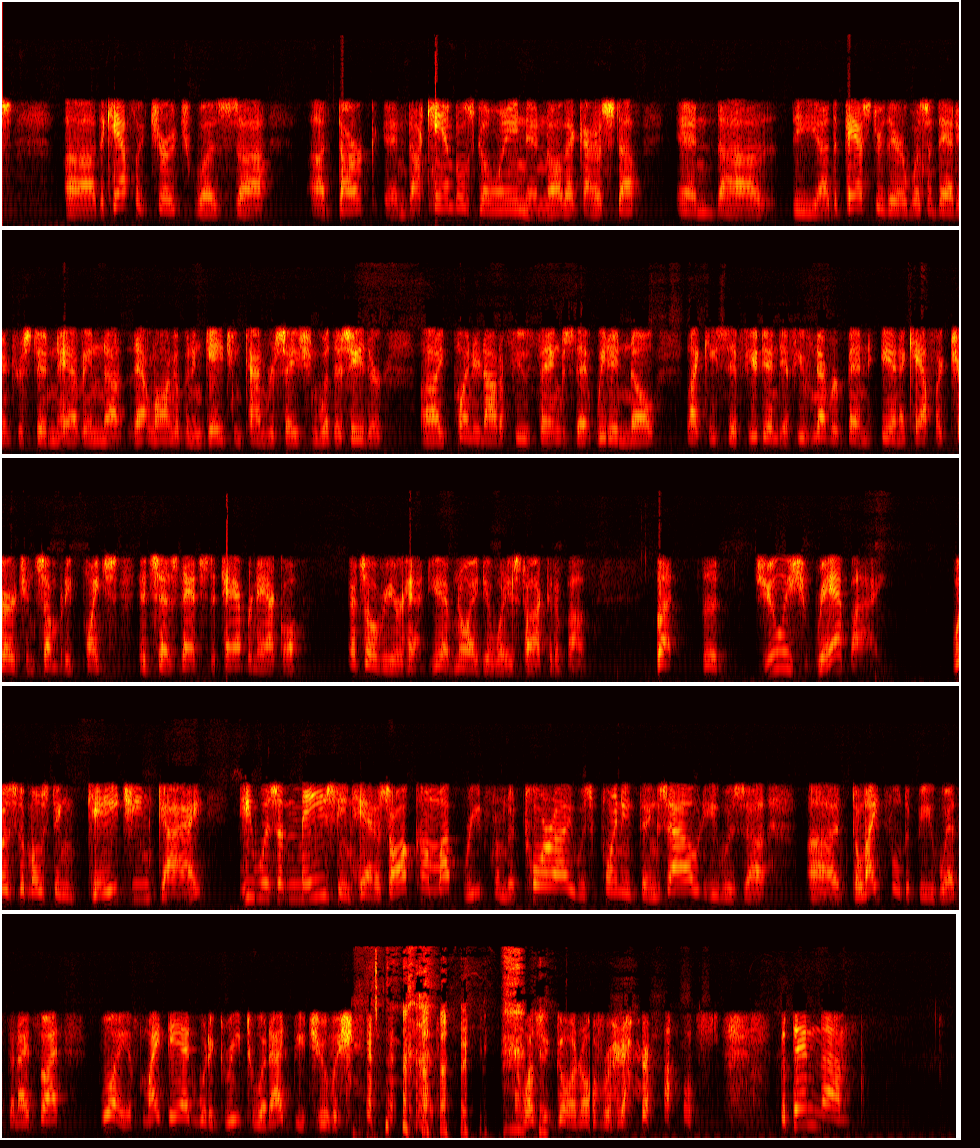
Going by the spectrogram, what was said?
Uh, the Catholic Church was uh, uh, dark and uh, candles going and all that kind of stuff. And uh, the uh, the pastor there wasn't that interested in having uh, that long of an engaging conversation with us either. He pointed out a few things that we didn't know. Like he said, if you didn't, if you've never been in a Catholic church and somebody points and says that's the tabernacle, that's over your head. You have no idea what he's talking about. But the Jewish rabbi was the most engaging guy. He was amazing. He had us all come up, read from the Torah. He was pointing things out. He was uh, uh, delightful to be with. And I thought, boy, if my dad would agree to it, I'd be Jewish. I wasn't going over at our house. But then um,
